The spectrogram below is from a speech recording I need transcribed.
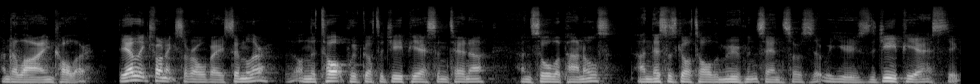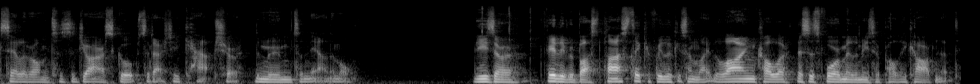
and a lion collar. The electronics are all very similar. On the top, we've got a GPS antenna and solar panels, and this has got all the movement sensors that we use, the GPS, the accelerometers, the gyroscopes that actually capture the movement on the animal. These are fairly robust plastic. If we look at something like the lion collar, this is 4mm polycarbonate,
